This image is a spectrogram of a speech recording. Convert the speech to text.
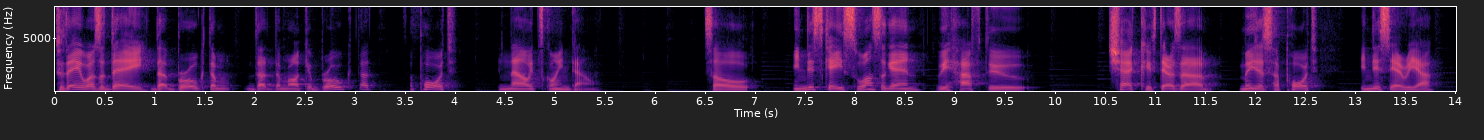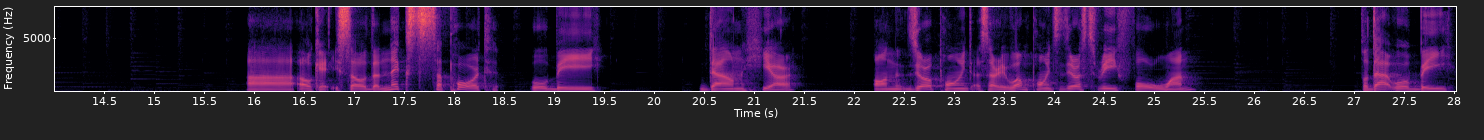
today was a day that broke the that the market broke that support and now it's going down. So in this case, once again, we have to check if there's a major support in this area. Uh, okay, so the next support will be down here on 0. Point, uh, sorry 1.0341. So that will be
